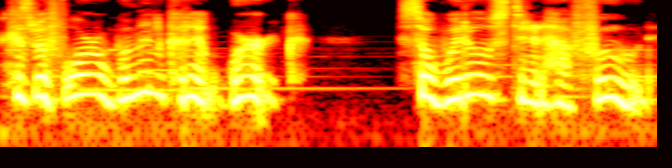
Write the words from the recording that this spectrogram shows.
because before women couldn't work, so widows didn't have food.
